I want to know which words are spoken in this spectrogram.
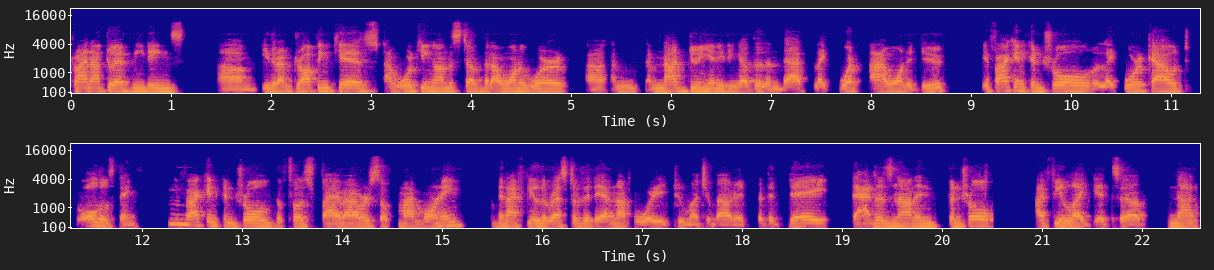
try not to have meetings. Um, either I'm dropping kids, I'm working on the stuff that I want to work. Uh, I'm I'm not doing anything other than that, like what I want to do. If I can control like workout, all those things if I can control the first five hours of my morning, then I feel the rest of the day I'm not worried too much about it. But the day that is not in control, I feel like it's a not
